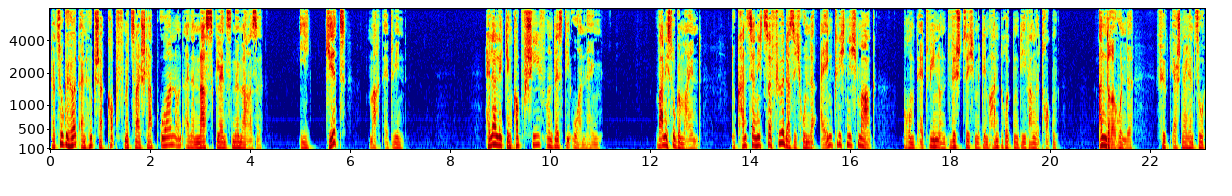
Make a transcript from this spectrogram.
Dazu gehört ein hübscher Kopf mit zwei Schlappohren und eine nass glänzende Nase. Igitt, macht Edwin. Hella legt den Kopf schief und lässt die Ohren hängen. War nicht so gemeint. Du kannst ja nichts dafür, dass ich Hunde eigentlich nicht mag brummt Edwin und wischt sich mit dem Handrücken die Wange trocken. Andere Hunde, fügt er schnell hinzu.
